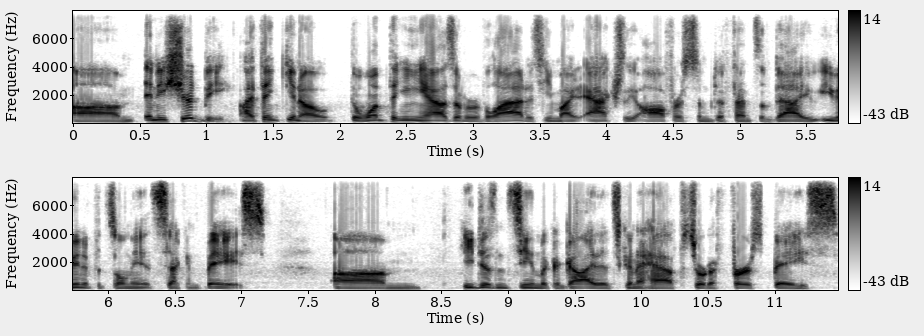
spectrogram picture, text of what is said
Um, and he should be. I think, you know, the one thing he has over Vlad is he might actually offer some defensive value, even if it's only at second base. Um, he doesn't seem like a guy that's going to have sort of first base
